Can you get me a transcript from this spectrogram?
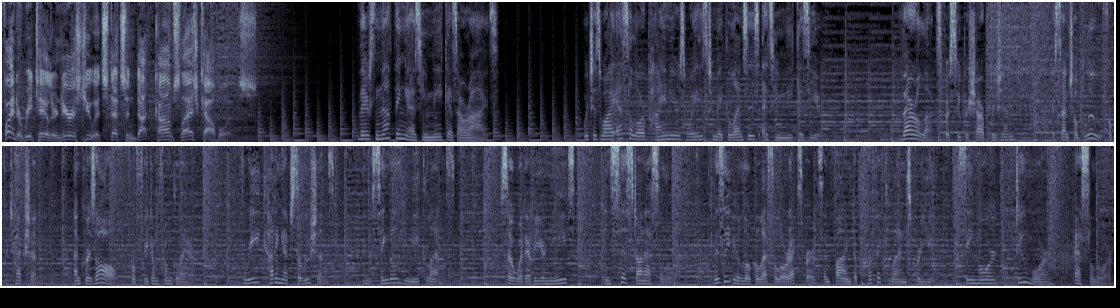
Find a retailer nearest you at stetson.com slash cowboys. There's nothing as unique as our eyes, which is why Essilor pioneers ways to make lenses as unique as you. Varilux for super sharp vision, Essential Blue for protection and Crizal for freedom from glare. Three cutting edge solutions in a single unique lens. So, whatever your needs, insist on Essilor. Visit your local Essilor experts and find the perfect lens for you. See more, do more, Essilor.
